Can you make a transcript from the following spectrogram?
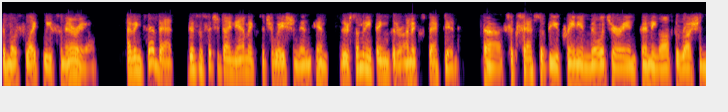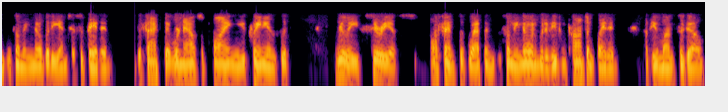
the most likely scenario. Having said that, this is such a dynamic situation and, and there's so many things that are unexpected. Uh, success of the Ukrainian military in fending off the Russians is something nobody anticipated. The fact that we're now supplying Ukrainians with really serious offensive weapons is something no one would have even contemplated a few months ago.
